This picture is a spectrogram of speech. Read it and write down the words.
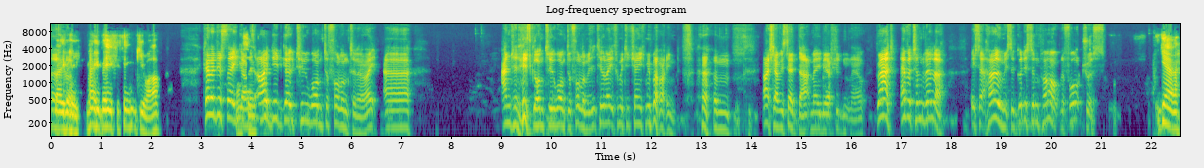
maybe, maybe if you think you are. Can I just say, guys, see. I did go 2 1 to Fulham tonight. Uh, Anthony's gone 2 1 to Fulham. Is it too late for me to change my mind? um, actually, having said that, maybe I shouldn't now. Brad, Everton Villa. It's at home. It's at Goodison Park, the fortress. Yeah,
